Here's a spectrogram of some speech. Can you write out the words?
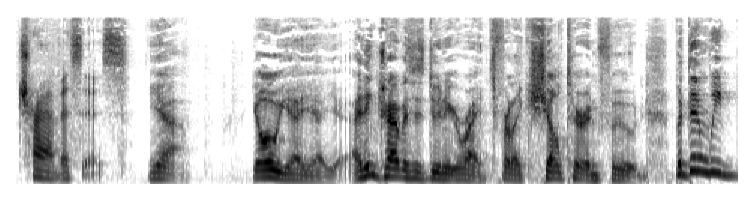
Travis is. Yeah. Oh yeah, yeah, yeah. I think Travis is doing it right it's for like shelter and food. But then we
